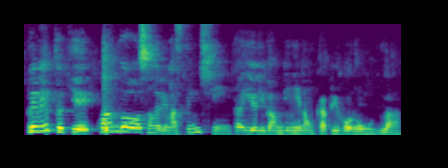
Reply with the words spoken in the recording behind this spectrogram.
Premetto che quando sono rimasta incinta io di bambini non capivo nulla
